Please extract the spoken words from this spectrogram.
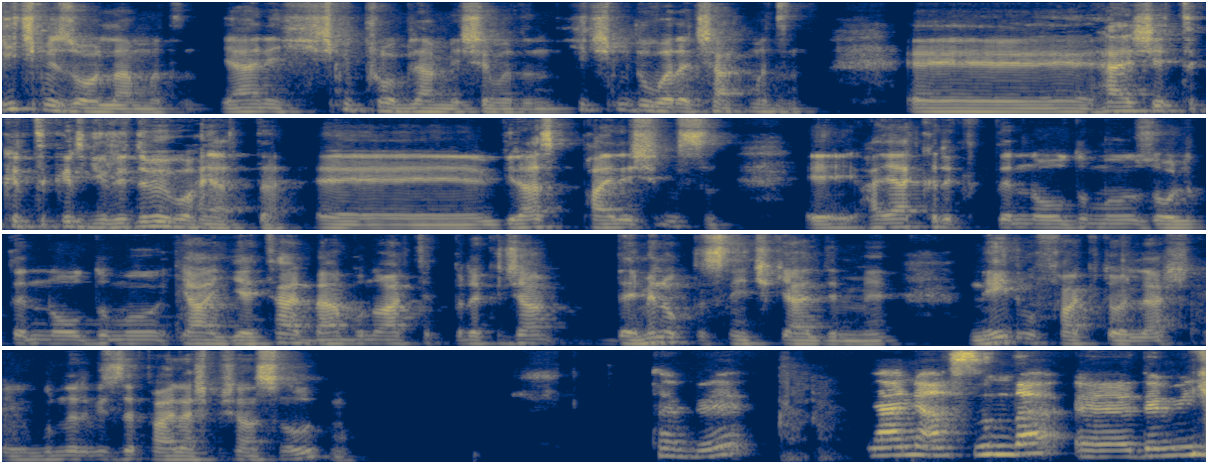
hiç mi zorlanmadın? Yani hiç mi problem yaşamadın? Hiç mi duvara çarpmadın? Ee, her şey tıkır tıkır yürüdü mü bu hayatta? Ee, biraz paylaşır mısın? Ee, hayal kırıklıkların oldu mu? Zorlukların oldu mu? Ya yeter ben bunu artık bırakacağım deme noktasına hiç geldin mi? Neydi bu faktörler? Ee, bunları bizle paylaşma şansın olur mu? Tabii. Yani aslında e, demin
